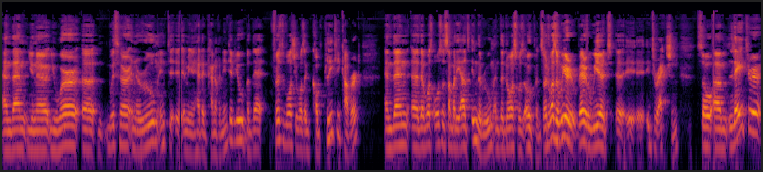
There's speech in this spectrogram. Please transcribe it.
And then you know you were uh, with her in a room. I mean, had a kind of an interview, but that first of all she was completely covered, and then uh, there was also somebody else in the room, and the doors was open. So it was a weird, very weird uh, interaction. So um, later,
